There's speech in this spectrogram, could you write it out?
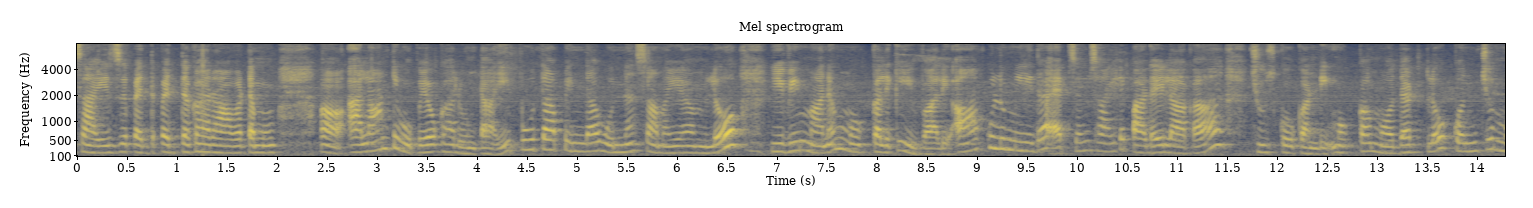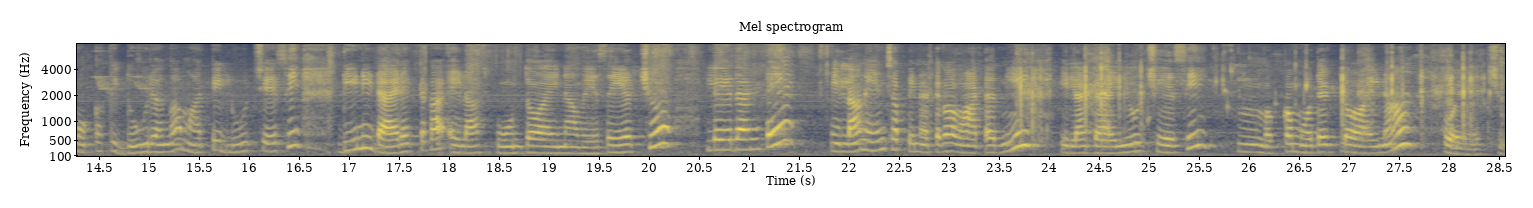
సైజు పెద్ద పెద్దగా రావటము అలాంటి ఉపయోగాలు ఉంటాయి. పూత పింద ఉన్న సమయంలో ఇవి మనం మొక్కలకి ఇవ్వాలి. ఆకుల మీద ఎప్సమ్ సాల్ట్ పడేలాగా చూసుకోకండి. మొక్క మొదట్లో కొంచెం మొక్కకి దూరంగా మట్టి లూజ్ చేసి దీన్ని డైరెక్ట్గా ఎలా స్పూన్తో అయినా వేసేయచ్చు. లేదంటే ఇలా నేను చెప్పినట్టుగా వాటర్ని ఇలా డైల్యూట్ చేసి ఒక్క మొక్క మొదట్లో అయినా పోయచ్చు.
